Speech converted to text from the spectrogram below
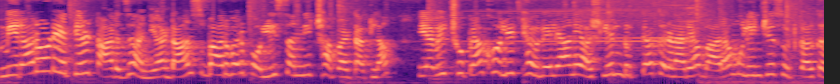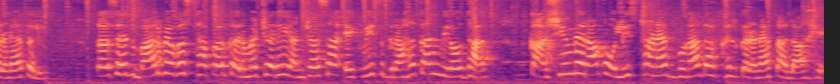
मीरा रोड येथील टार्झन या डान्स बारवर पोलिसांनी छापा टाकला. यावेळी छुप्या खोलीत ठेवलेल्या आणि अश्लील नृत्य करणाऱ्या बारा मुलींची सुटका करण्यात आली. तसेच बार व्यवस्थापक कर्मचारी यांच्यासह एकवीस ग्राहकांविरोधात काशिमेरा पोलीस ठाण्यात गुन्हा दाखल करण्यात आला आहे.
